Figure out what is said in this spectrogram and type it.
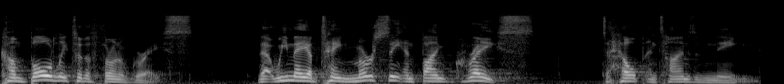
come boldly to the throne of grace, that we may obtain mercy and find grace to help in times of need."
